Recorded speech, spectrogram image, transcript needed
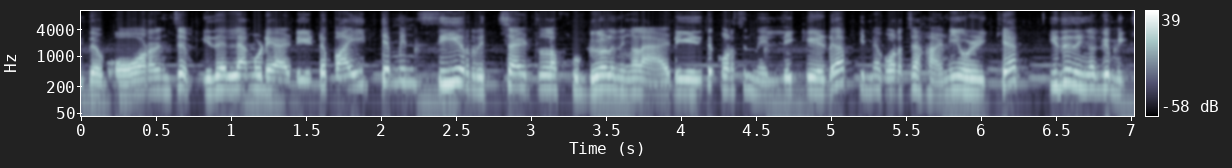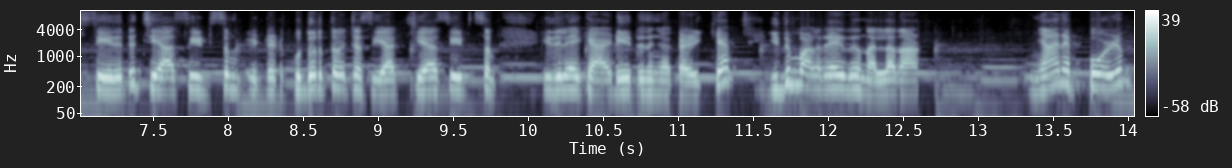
ഇത് ഓറഞ്ചും ഇതെല്ലാം കൂടി ആഡ് ചെയ്തിട്ട് വൈറ്റമിൻ സി റിച്ച് ആയിട്ടുള്ള ഫുഡുകൾ നിങ്ങൾ ആഡ് ചെയ്തിട്ട് കുറച്ച് നെല്ലിക്ക ഇടുക പിന്നെ കുറച്ച് ഹണി ഒഴിക്കുക. ഇത് നിങ്ങൾക്ക് മിക്സ് ചെയ്തിട്ട് ചിയാ സീഡ്സും ഇട്ടിട്ട് കുതിർത്ത് വെച്ച ചിയാ സീഡ്സും ഇതിലേക്ക് ആഡ് ചെയ്തിട്ട് നിങ്ങൾ കഴിക്കുക. ഇതും വളരെയധികം നല്ലതാണ്. ഞാൻ എപ്പോഴും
